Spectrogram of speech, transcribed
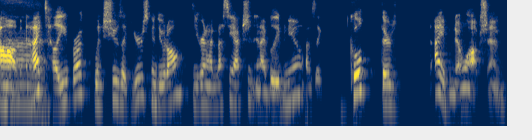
um, and I tell you, Brooke, when she was like, "You're just gonna do it all. You're gonna have messy action, and I believe in you," I was like, "Cool." There's, I have no option.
